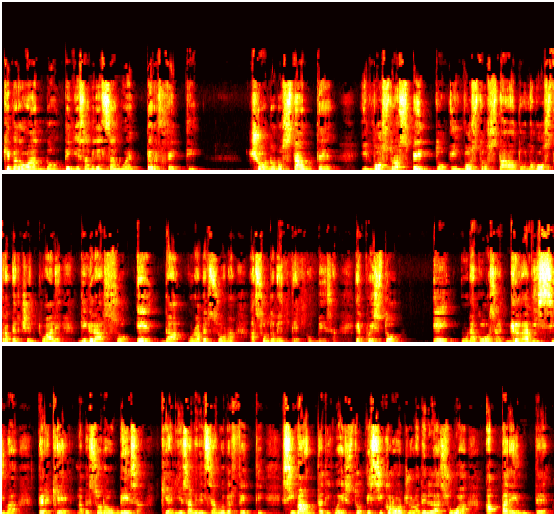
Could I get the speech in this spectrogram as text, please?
che però hanno degli esami del sangue perfetti. Ciò nonostante il vostro aspetto e il vostro stato, la vostra percentuale di grasso è da una persona assolutamente obesa. E questo è una cosa gravissima perché la persona obesa che ha gli esami del sangue perfetti si vanta di questo e si crogiola della sua apparente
